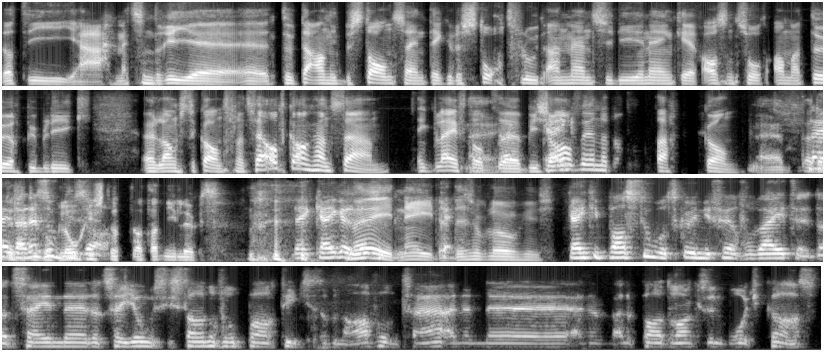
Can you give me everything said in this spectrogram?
dat die ja, met z'n drieën uh, totaal niet bestand zijn tegen de stortvloed aan mensen die in één keer als een soort amateurpubliek uh, langs de kant van het veld kan gaan staan. Ik blijf dat uh, bizar kijk, vinden dat kan. Nee, dat, nee, is, dat is ook logisch dat, dat dat niet lukt. Nee, kijk, nee, nee, dat is ook logisch. Kijk, die passtoers kun je niet veel verwijten. Dat zijn, dat zijn jongens die staan er voor een paar tientjes op een avond hè, en, een, en, een, en een paar drankjes en een broodje kaas.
